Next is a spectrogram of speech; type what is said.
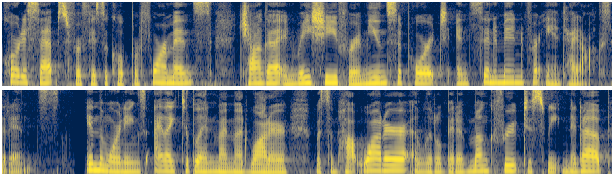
cordyceps for physical performance, chaga and reishi for immune support, and cinnamon for antioxidants. In the mornings, I like to blend my mud water with some hot water, a little bit of monk fruit to sweeten it up,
